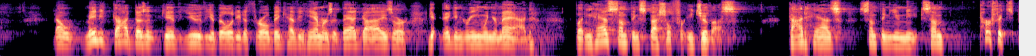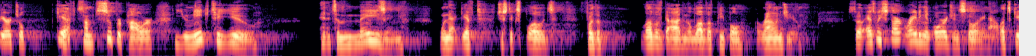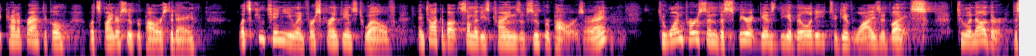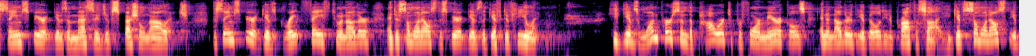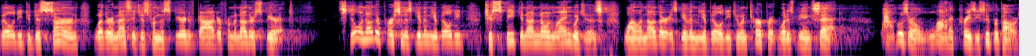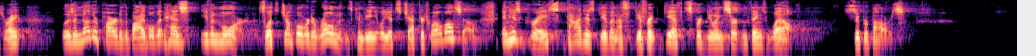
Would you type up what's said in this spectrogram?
Now, maybe God doesn't give you the ability to throw big heavy hammers at bad guys or get big and green when you're mad, but He has something special for each of us. God has something unique, some perfect spiritual gift, some superpower unique to you. And it's amazing when that gift just explodes for the love of God and the love of people around you. So as we start writing an origin story now, let's get kind of practical. Let's find our superpowers today. Let's continue in 1 Corinthians 12 and talk about some of these kinds of superpowers, all right? To one person, the Spirit gives the ability to give wise advice. To another, the same Spirit gives a message of special knowledge. The same Spirit gives great faith to another, and to someone else, the Spirit gives the gift of healing. He gives one person the power to perform miracles and another the ability to prophesy. He gives someone else the ability to discern whether a message is from the Spirit of God or from another Spirit. Still another person is given the ability to speak in unknown languages, while another is given the ability to interpret what is being said. Wow, those are a lot of crazy superpowers, right? Well, there's another part of the Bible that has even more. So let's jump over to Romans. Conveniently, it's chapter 12 also. In His grace, God has given us different gifts for doing certain things well. Superpowers.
